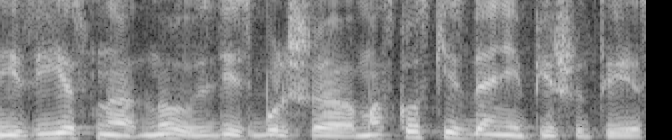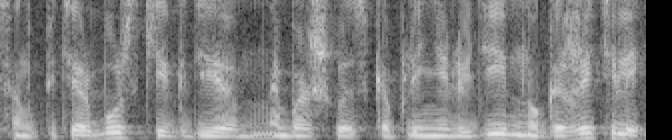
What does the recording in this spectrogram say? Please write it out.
известно, ну, здесь больше московские издания пишут и санкт-петербургские, где большое скопление людей, много жителей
